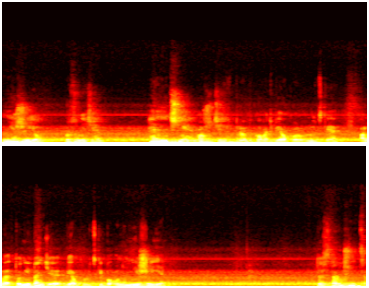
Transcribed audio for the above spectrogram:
Nie żyją. Rozumiecie? Chemicznie możecie wyprodukować białko ludzkie, ale to nie będzie białko ludzkie, bo ono nie żyje. To jest ta różnica.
